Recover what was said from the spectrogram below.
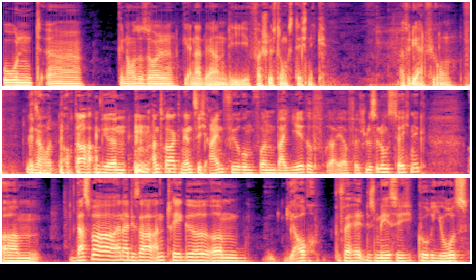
Und äh, genauso soll geändert werden die Verschlüsselungstechnik. Also die Einführung. Genau, auch da haben wir einen Antrag, nennt sich Einführung von barrierefreier Verschlüsselungstechnik. Ähm, das war einer dieser Anträge, ähm, die auch verhältnismäßig kurios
